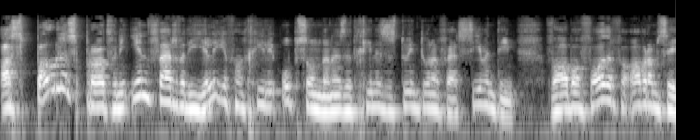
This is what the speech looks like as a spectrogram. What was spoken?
As Paulus praat van die een vers wat die hele evangelie opsom, dan is dit Genesis 22 vers 17, waar Abba Vader vir Abraham sê:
